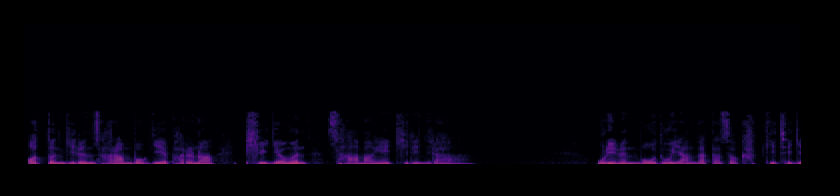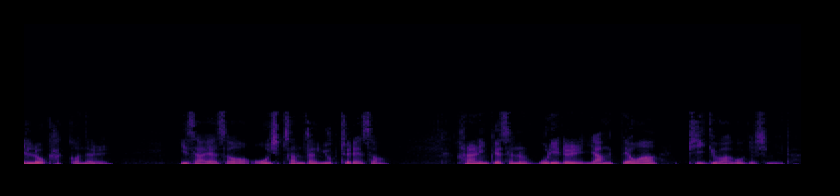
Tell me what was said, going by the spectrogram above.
어떤 길은 사람 보기에 바르나 필경은 사망의 길이니라. 우리는 모두 양 같아서 각기 제 길로 갔거늘 이사야서 53장 6절에서 하나님께서는 우리를 양떼와 비교하고 계십니다.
